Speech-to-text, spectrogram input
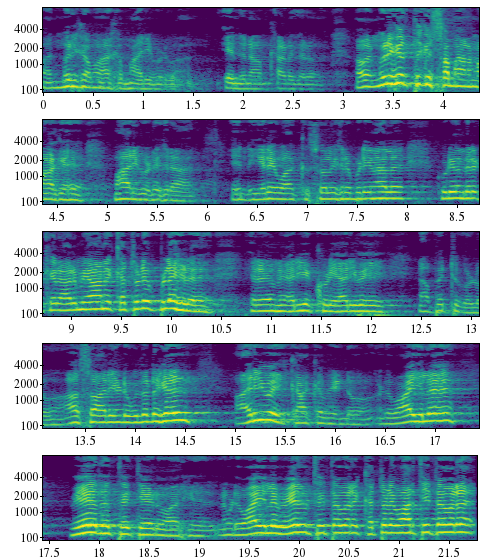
அவன் மிருகமாக மாறிவிடுவான். என்று நாம் காணுகிறோம். அவன் மிருகத்துக்கு சமானமாக மாறிவிடுகிறான் என்று இறைவாக்கு சொல்கிறபடினால கூடி வந்திருக்கிற அருமையான கற்றுடைய பிள்ளைகளை இறைவனை அறியக்கூடிய அறிவை நாம் பெற்றுக்கொள்வோம். ஆசாரியனுடைய உதடுகள் அறிவை காக்க வேண்டும். அந்த வாயில வேதத்தை தேடுவார்கள். நம்முடைய வாயில வேதத்தை தவிர கத்துடைய வார்த்தை தவிர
